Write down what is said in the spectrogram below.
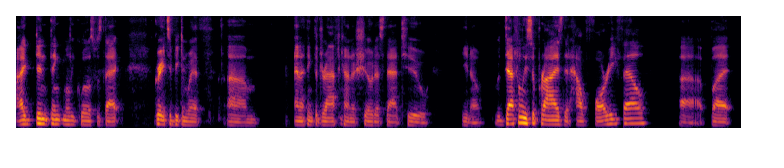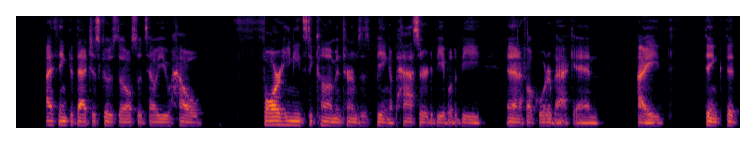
I didn't think Malik Willis was that great to begin with, um, and I think the draft kind of showed us that too. You know, definitely surprised at how far he fell, uh, but I think that that just goes to also tell you how far he needs to come in terms of being a passer to be able to be an NFL quarterback. And I think that,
